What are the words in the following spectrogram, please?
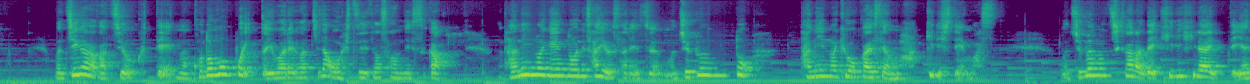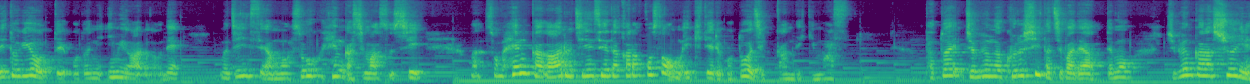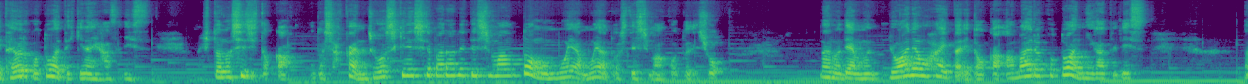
自我が強くて、まあ、子供っぽいと言われがちなお羊座さんですが、他人の言動に左右されず、もう自分と他人の境界線はもはっきりしています。自分の力で切り開いてやり遂げようということに意味があるので、人生はもうすごく変化しますし、その変化がある人生だからこそ生きていることを実感できます。たとえ自分が苦しい立場であっても、自分から周囲に頼ることはできないはずです。人の指示とか、あと社会の常識に縛られてしまうと、もうもやもやとしてしまうことでしょう。なので、もう弱音を吐いたりとか甘えることは苦手です。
